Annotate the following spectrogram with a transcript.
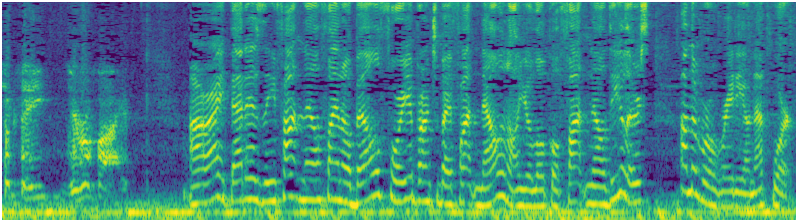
6805. All right, that is the Fontanelle Final Bell for you, brought to you by Fontanelle and all your local Fontanelle dealers on the Rural Radio Network.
